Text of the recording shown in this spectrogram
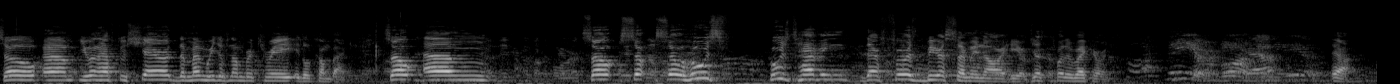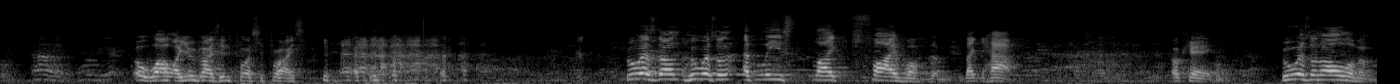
So um, you're gonna have to share the memories of number three. It'll come back. So um, so so so who's who's having their first beer seminar here? Just for the record. Yeah. Oh wow, are you guys in for a surprise? who has done who has done at least like five of them? Like half. Okay. Who has done all of them?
